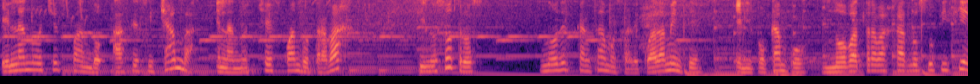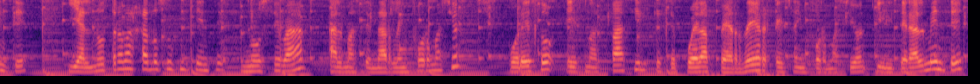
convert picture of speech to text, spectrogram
En la noche es cuando hace su chamba, en la noche es cuando trabaja. Si nosotros no descansamos adecuadamente, el hipocampo no va a trabajar lo suficiente y al no trabajar lo suficiente no se va a almacenar la información. Por eso es más fácil que se pueda perder esa información y literalmente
